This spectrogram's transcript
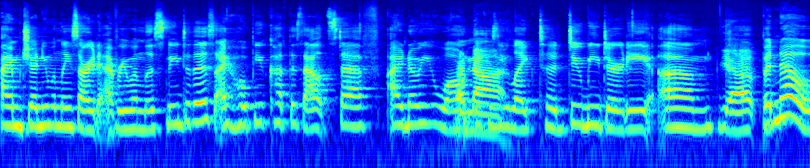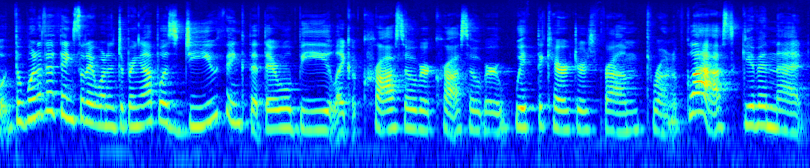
I'm genuinely sorry to everyone listening to this. I hope you cut this out, Steph. I know you won't because you like to do me dirty. Um Yeah. But no, the one of the things that I wanted to bring up was do you think that there will be like a crossover crossover with the characters from Throne of Glass given that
